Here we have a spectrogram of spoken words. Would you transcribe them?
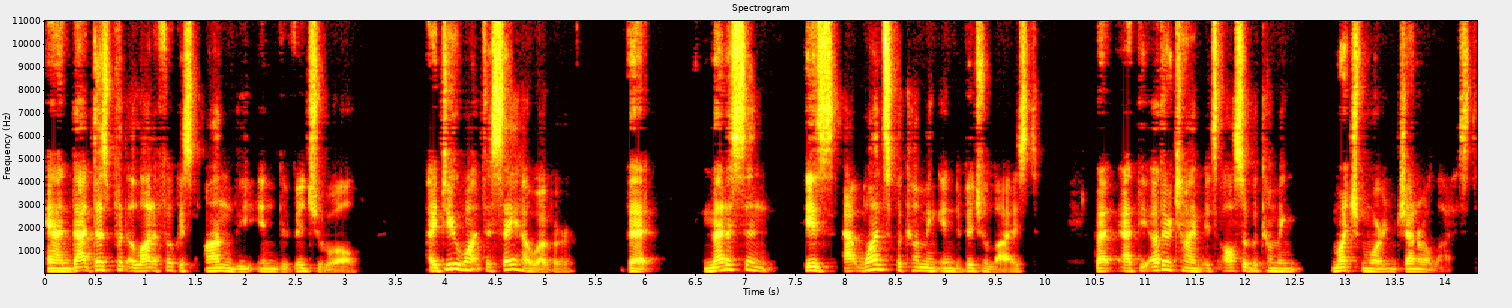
and that does put a lot of focus on the individual. I do want to say, however, that medicine is at once becoming individualized, but at the other time, it's also becoming much more generalized.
